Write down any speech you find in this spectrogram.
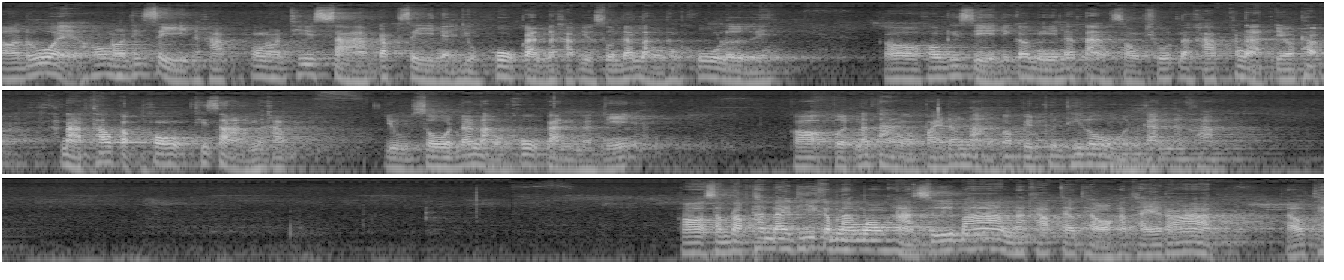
ต่อด้วยห้องนอนที่4นะครับห้องนอนที่ 3 กับ4เนี่ยอยู่คู่กันนะครับ อยู่โซนด้านหลังทั้งคู่เลย ก็ห้องที่ 4 นี่ก็มีหน้าต่าง 2 ชุดนะครับ ขนาดเดียวขนาดเท่ากับห้องที่ 3 นะครับ อยู่โซนด้านหลังคู่กันแบบนี้ ก็เปิดหน้าต่างออกไปด้านหลังก็เป็นพื้นที่โล่งเหมือนกันนะครับ ก็สำหรับท่านใดที่กำลังมองหาซื้อบ้านนะครับ แถวแถวหาไทยราช แถวแถ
